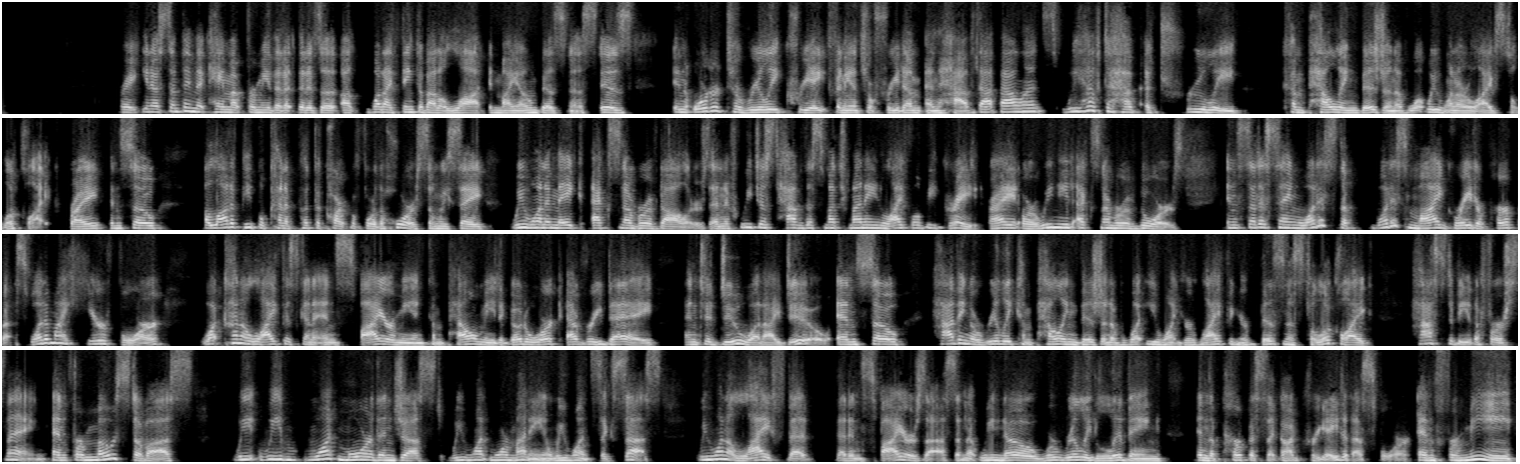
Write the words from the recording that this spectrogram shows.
Right. You know, something that came up for me that, that is a, a what I think about a lot in my own business is in order to really create financial freedom and have that balance, we have to have a truly compelling vision of what we want our lives to look like. Right. And so a lot of people kind of put the cart before the horse and we say, we want to make X number of dollars. And if we just have this much money, life will be great, right? Or we need X number of doors. Instead of saying, what is the what is my greater purpose? What am I here for? What kind of life is going to inspire me and compel me to go to work every day and to do what I do? And so having a really compelling vision of what you want your life and your business to look like has to be the first thing. And for most of us, we we want more than just we want more money and we want success. We want a life that that inspires us and that we know we're really living in the purpose that God created us for. And for me,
